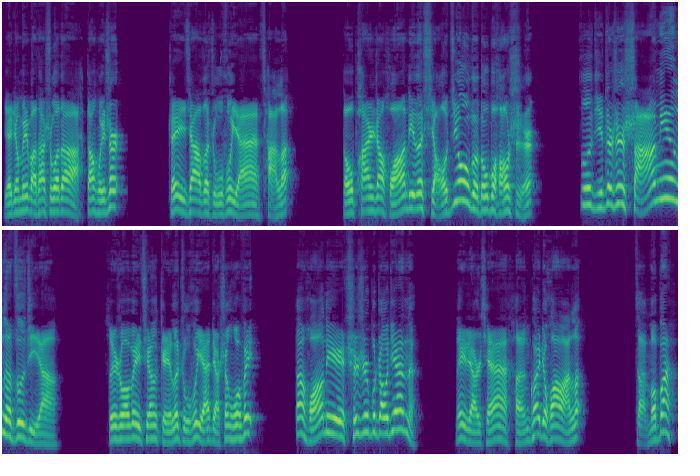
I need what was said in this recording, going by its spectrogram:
也就没把他说的当回事儿。这下子主父偃惨了，都攀上皇帝的小舅子都不好使，自己这是啥命啊？自己呀！虽说卫青给了主父偃点生活费，但皇帝迟迟不召见呢，那点钱很快就花完了，怎么办？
